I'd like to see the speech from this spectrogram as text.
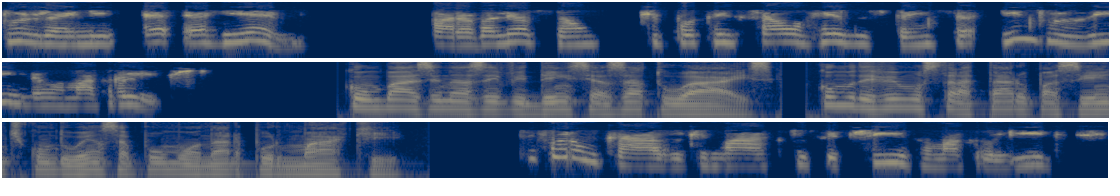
do gene ERM para avaliação de potencial resistência induzível a macrolídeos. Com base nas evidências atuais, como devemos tratar o paciente com doença pulmonar por MAC? Se for um caso de MAC suscetível a macrolídeos,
